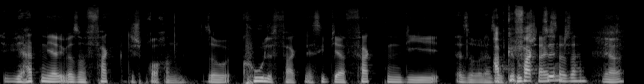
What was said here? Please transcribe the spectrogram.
wir hatten ja über so Fakten gesprochen, so coole Fakten. Es gibt ja Fakten, die, also oder so Abgefuckt sind. Klugscheißer-Sachen. Ja.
